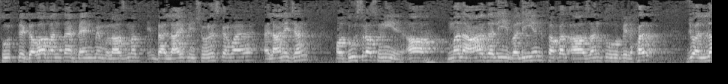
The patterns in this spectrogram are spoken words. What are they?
سود پہ گواہ بنتا ہے، بینک میں ملازمت، لائف انشورنس کروایا ہے، اعلان جنگ۔ اور دوسرا سنیے، آہ، من عاد علی ولی فقط آزن تو بالحر جو اللہ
